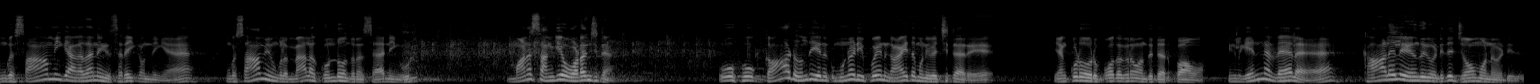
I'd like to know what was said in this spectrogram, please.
உங்கள் சாமிக்காக தான் நீங்கள் சிறைக்கு வந்தீங்க. உங்கள் சாமி உங்களை மேலே கொண்டு வந்துடும் சார். நீங்கள் உள் மனசு அங்கேயே உடஞ்சிட்டேன். ஓஹோ காடு வந்து எனக்கு முன்னாடி போய் எனக்கு ஆயத்தம் பண்ணி வச்சுட்டாரு. என் கூட ஒரு போதகரும் வந்துட்டார் பாவம். எங்களுக்கு என்ன வேலை? காலையில் எழுந்துக்க வேண்டியது ஜோம் பண்ண வேண்டியது.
